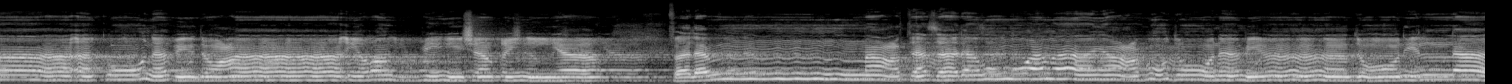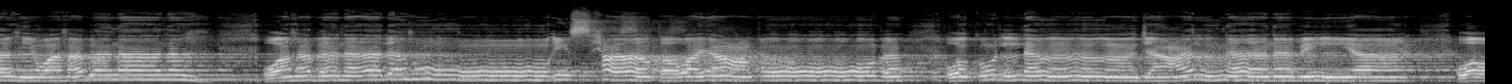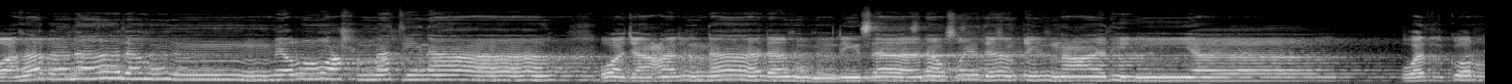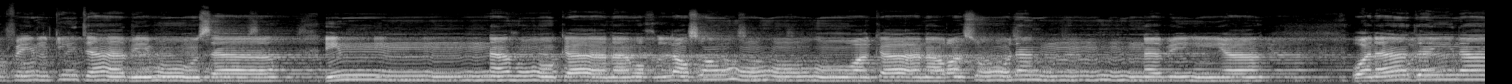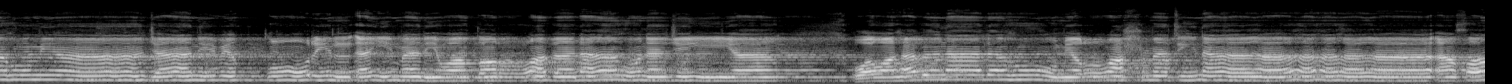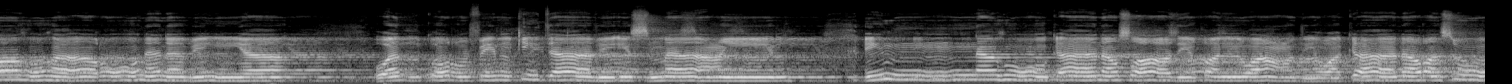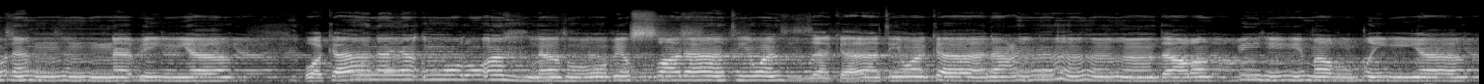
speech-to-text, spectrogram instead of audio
أكون بدعاء ربي شقيا. فلما اعتزلهم وما يعبدون من دون الله وهبنا له وهبنا له إسحاق ويعقوب وكلا جعلنا نبيا ووهبنا لهم من رحمتنا وجعلنا لهم لسان صدق عليا. واذكر في الكتاب موسى إنه كان مخلصا وكان رسولا نبيا. وناديناه من جانب الطور الأيمن وقربناه نجيا. ووهبنا له من رحمتنا أخاه هارون نبيا. واذكر في الكتاب إسماعيل إنه كان صادق الوعد وكان رسولا نبيا وكان يأمر أهله بالصلاة والزكاة وكان عند ربه مرضيا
